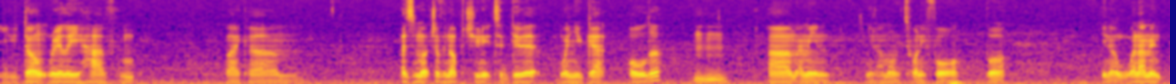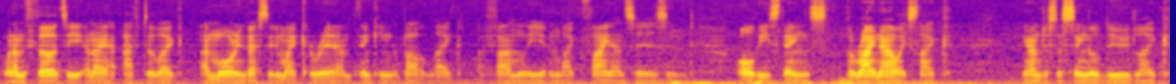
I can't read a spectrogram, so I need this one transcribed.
you don't really have like um, as much of an opportunity to do it when you get older. Mhm. Um, I mean, you know, I'm only 24, but you know, when I'm in when I'm 30 and I have to like I'm more invested in my career. I'm thinking about like a family and like finances and all these things. But right now, it's like, you know, I'm just a single dude like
